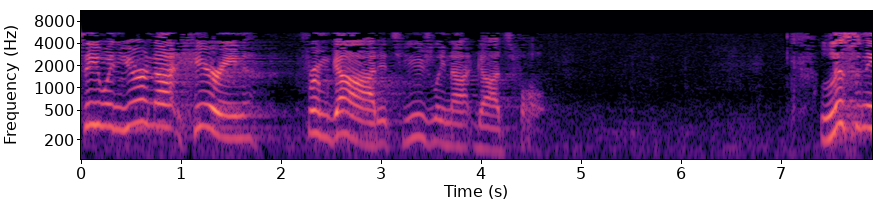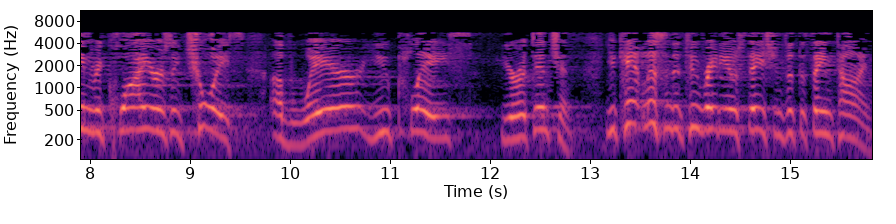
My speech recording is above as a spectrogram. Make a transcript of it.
See, when you're not hearing from God, it's usually not God's fault. Listening requires a choice of where you place your attention. You can't listen to two radio stations at the same time.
